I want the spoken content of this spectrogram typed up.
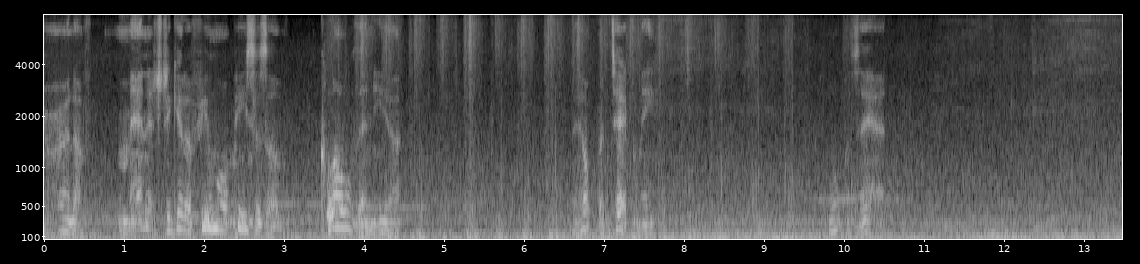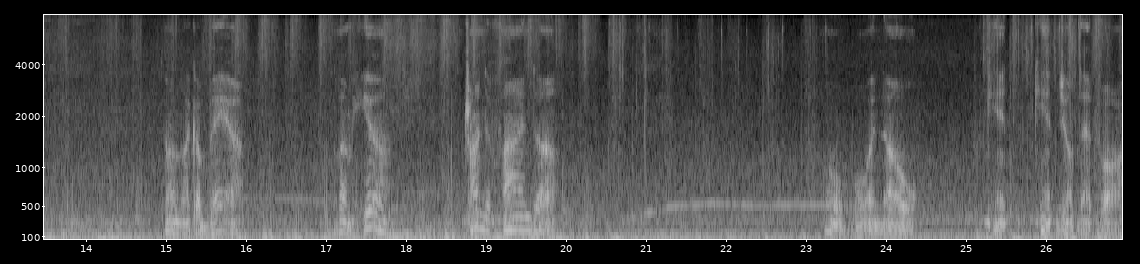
Alright, I've managed to get a few more pieces of clothing here to help protect me. What was that? Sounds like a bear. But I'm here trying to find uh Oh boy, no. Can't can't jump that far.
